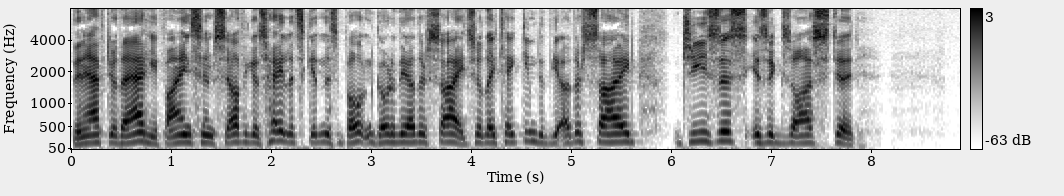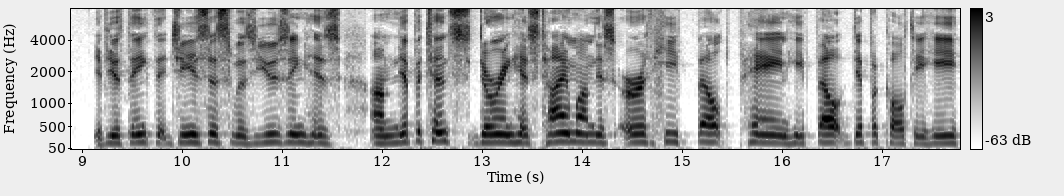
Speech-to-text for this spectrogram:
Then after that, he finds himself, he goes, Hey, let's get in this boat and go to the other side. So they take him to the other side. Jesus is exhausted. If you think that Jesus was using his omnipotence during his time on this earth, he felt pain, he felt difficulty, he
